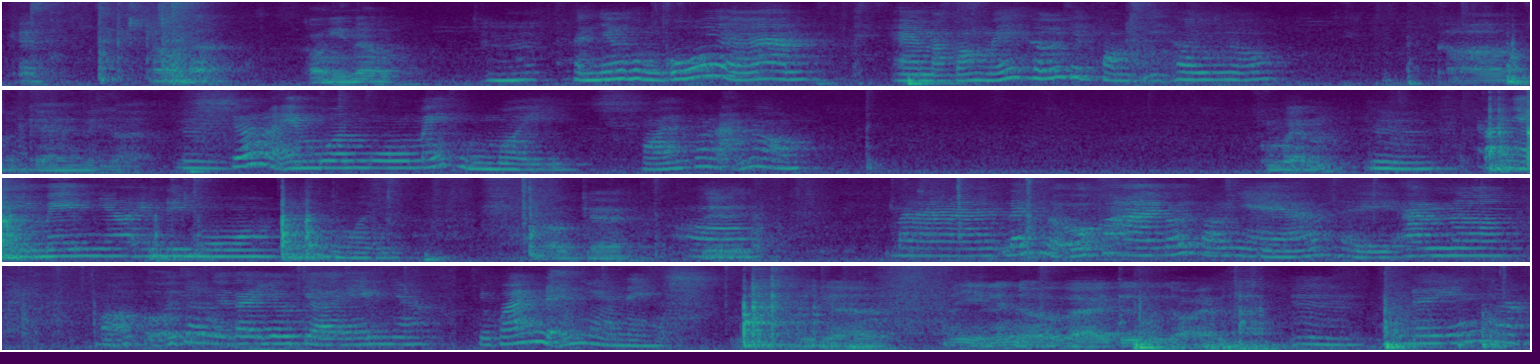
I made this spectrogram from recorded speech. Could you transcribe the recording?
ok đâu đó còn gì nữa không Ừ, hình như phần cuối rồi á anh À mà còn mấy thứ trên phòng chị Thư nữa ờ ok anh biết rồi. Ừ, Trước là em quên mua mấy thùng mì. Hỏi em có rảnh không? cũng rảnh. Ừ, vào nhà giùm em nha, em đi mua mấy thùng mì. Ok đi ờ, Mà lát nữa có ai tới coi nhà á thì anh ờ, mở cửa cho người ta vô chờ em nha. Chìa khóa em để nhà nè. Thì uh, có gì lấy nữa về cứ gọi. Em Ừ, em đi á nha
